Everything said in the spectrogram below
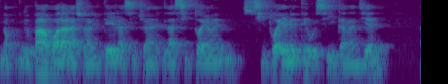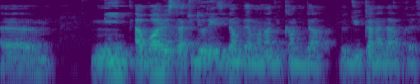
donc, ne pas avoir la nationalité, la, citoyenneté aussi canadienne, ni avoir le statut de résident permanent du candidat, du Canada, bref,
